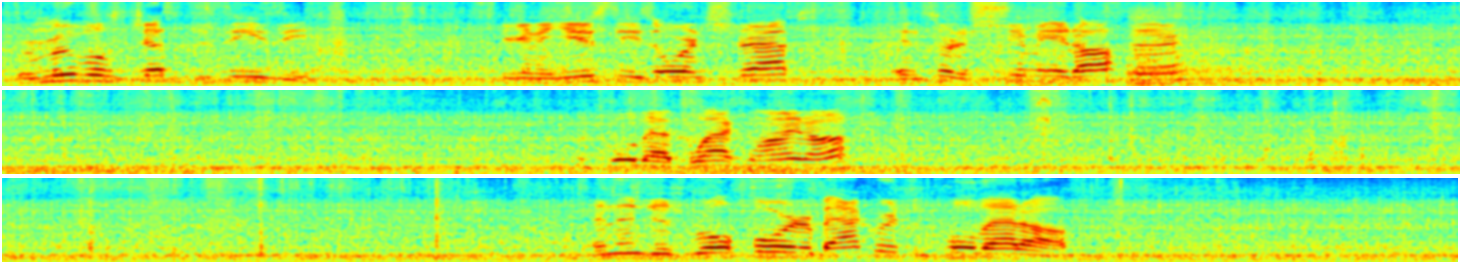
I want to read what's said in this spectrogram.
Removal is just as easy. You're going to use these orange straps and sort of shimmy it off there. And pull that black line off. And then just roll forward or backwards and pull that off.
